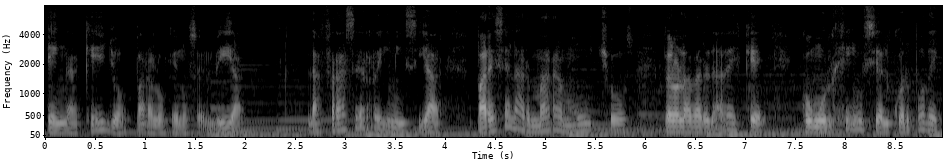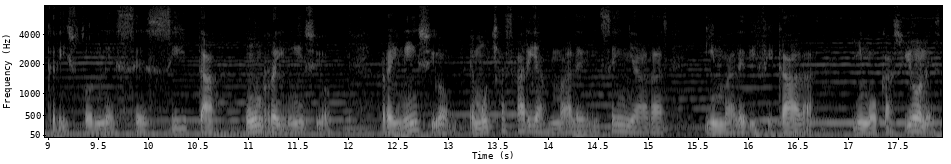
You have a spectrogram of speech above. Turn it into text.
en aquello para lo que nos envía. La frase reiniciar parece alarmar a muchos, pero la verdad es que con urgencia el cuerpo de Cristo necesita un reinicio. Reinicio en muchas áreas mal enseñadas y mal edificadas. Y en ocasiones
